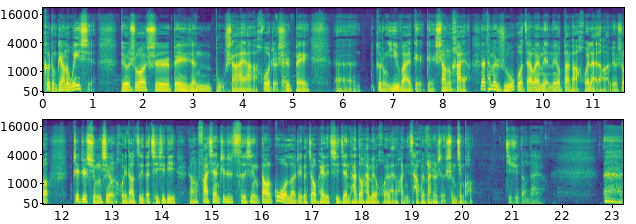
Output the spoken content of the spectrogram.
各种各样的威胁，比如说是被人捕杀呀，或者是被呃各种意外给给伤害啊。那他们如果在外面没有办法回来的话，比如说这只雄性回到自己的栖息地，然后发现这只雌性到过了这个交配的期间，它都还没有回来的话，你才会发生什什么情况？继续等待啊。呃，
